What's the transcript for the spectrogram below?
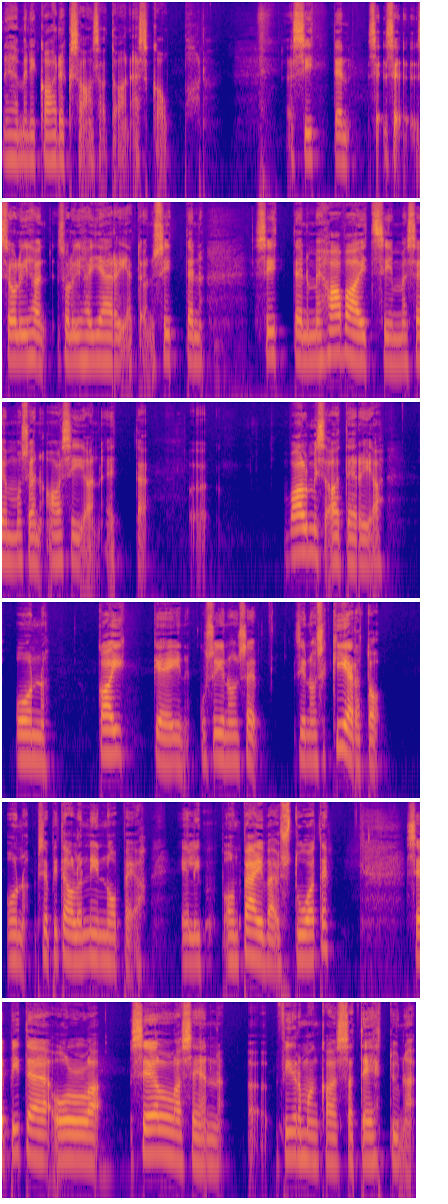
nehän meni 800 S-kauppaan. Sitten se, se, se, oli ihan, se oli ihan järjetön. Sitten, sitten me havaitsimme semmoisen asian, että valmis ateria on kaikkein, kun siinä on se, siinä on se kierto, on, se pitää olla niin nopea. Eli on päiväystuote. Se pitää olla sellaisen firman kanssa tehtynä,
